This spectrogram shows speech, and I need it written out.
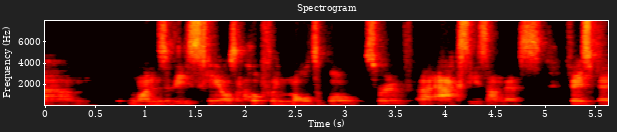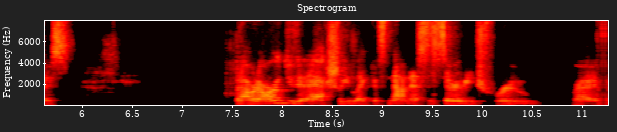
um, ones of these scales and hopefully multiple sort of uh, axes on this phase space. But I would argue that actually like it's not necessarily true right?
